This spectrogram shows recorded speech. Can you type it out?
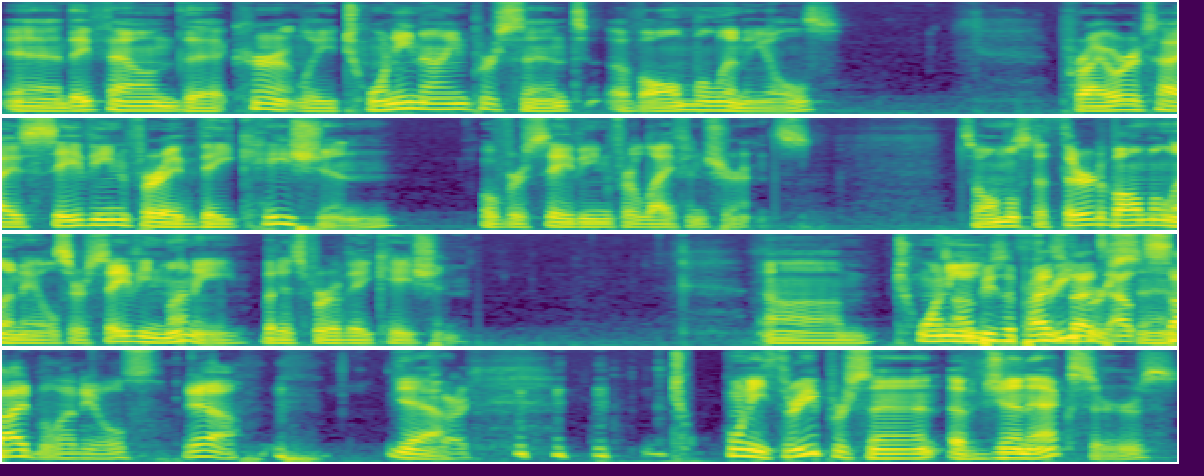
and they found that currently 29% of all millennials prioritize saving for a vacation over saving for life insurance. So almost a third of all millennials are saving money, but it's for a vacation. Um, twenty. I'd be surprised if that's outside millennials. Yeah. Yeah. Twenty-three percent of Gen Xers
